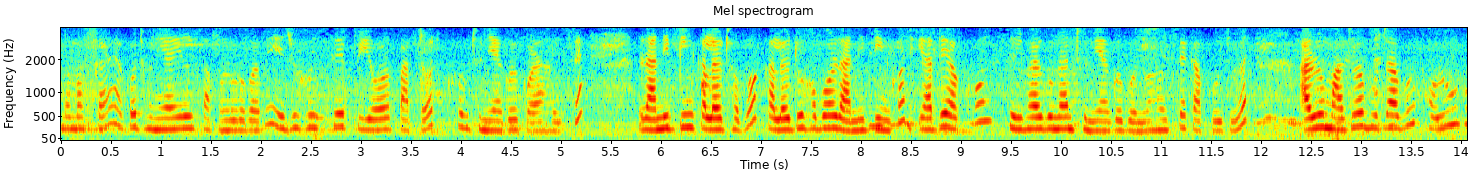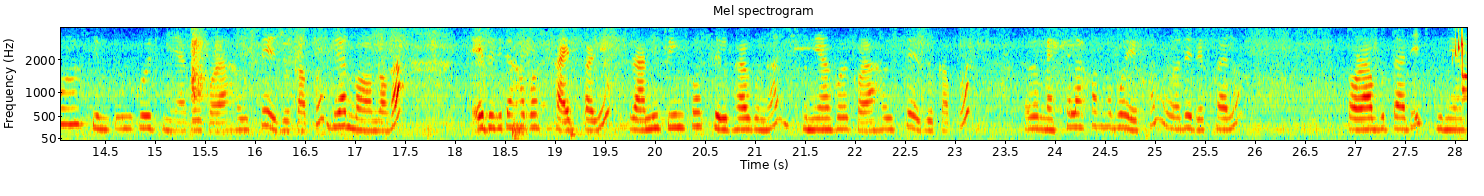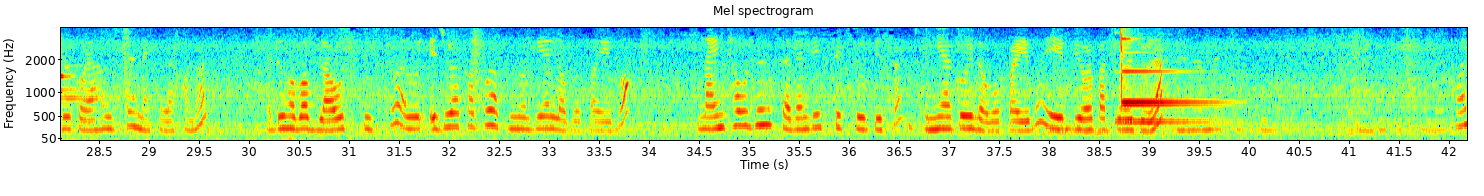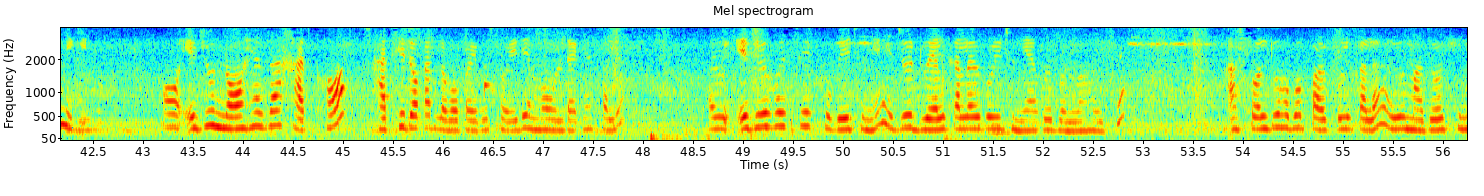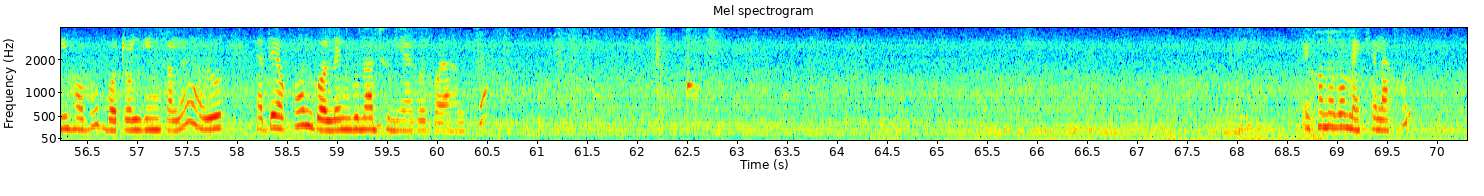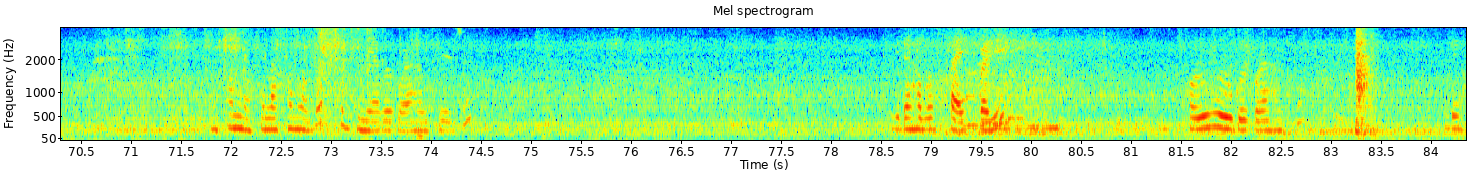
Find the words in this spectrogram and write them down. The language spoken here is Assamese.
নমস্কাৰ আকৌ ধুনীয়া ৰিলছ আপোনালোকৰ বাবে। এইযোৰ হৈছে পিয়ৰ পাটত খুব ধুনীয়াকৈ কৰা হৈছে। ৰাণী পিংক কালাৰত হ'ব। কালাৰটো হ'ব ৰাণী পিংকত। ইয়াতে অকল চিলভাৰ গুণাত ধুনীয়াকৈ বনোৱা হৈছে কাপোৰযোৰত। আৰু মাজৰ বুটাবোৰ সৰু সৰু চিম্পুলকৈ ধুনীয়াকৈ কৰা হৈছে এইযোৰ কাপোৰ। বিৰাট মৰম লগা। এইটোকেইটা হ'ব ছাইড পাৰি। ৰাণী পিংকত চিলভাৰ গুণাত ধুনীয়াকৈ কৰা হৈছে এইযোৰ কাপোৰ। আৰু মেখেলাখন হ'ব এইখন। ৰ'দে দেখুৱাই লওঁ। তৰা বুটা দি ধুনীয়াকৈ কৰা হৈছে মেখেলাখনত। এইটো হ'ব ব্লাউজ পিচটো আৰু এযোৰা কাপোৰ আপোনালোকে ল'ব পাৰিব। নাইন থাউজেণ্ড ছেভেণ্টি ছিক্স ৰুপিছত ধুনীয়াকৈ ল'ব পাৰিব এই পিয়ৰ পাটৰ যোৰা। হয় নেকি? অঁ এইযোৰ ন হেজাৰ সাতশ ষাঠি টকাত ল'ব পাৰিব। চৰি দেই মই ওল্টাকৈ চালোঁ। আৰু এইযোৰ হৈছে খুবেই ধুনীয়া। এইযোৰ ডুৱেল কালাৰ কৰি ধুনীয়াকৈ বনোৱা হৈছে। আচলটো হ'ব পাৰ্পল কালাৰ আৰু মাজৰখিনি হ'ব বটল গ্ৰীণ কালাৰ আৰু ইয়াতে অকল গল্ডেন গুণাত ধুনীয়াকৈ কৰা হৈছে। এইখন হ'ব মেখেলাখন। এখন মেখেলাখন হ'ব খুব ধুনীয়াকৈ কৰা হৈছে এইযোৰ এইকেইটা হ'ব ছাইড পাৰি। সৰু সৰুকৈ কৰা হৈছে। দেই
